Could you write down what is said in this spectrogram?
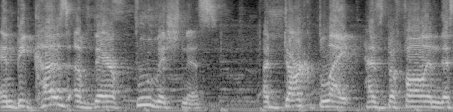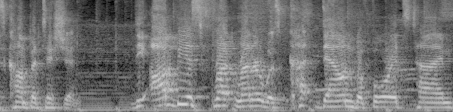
and because of their foolishness, a dark blight has befallen this competition. The obvious frontrunner was cut down before its time,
